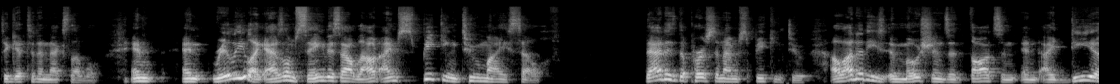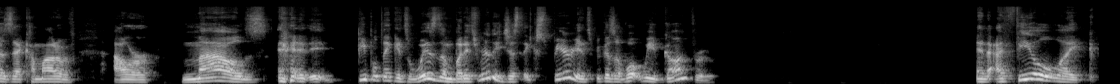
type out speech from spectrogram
to get to the next level. And and really like as i'm saying this out loud i'm speaking to myself. That is the person i'm speaking to. A lot of these emotions and thoughts and, and ideas that come out of our mouths it, people think it's wisdom but it's really just experience because of what we've gone through. And i feel like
